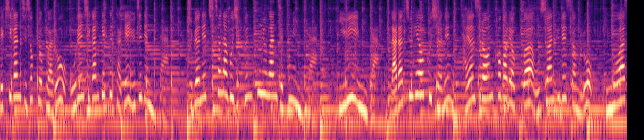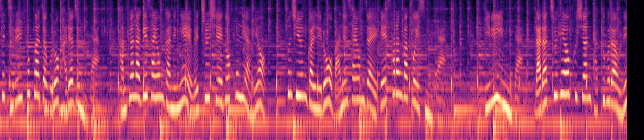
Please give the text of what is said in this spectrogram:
100시간 지속 효과로 오랜 시간 깨끗하게 유지됩니다. 주변에 추천하고 싶은 훌륭한 제품입니다. 2위입니다. 나라추 헤어 쿠션은 자연스러운 커버력과 우수한 휴대성으로 빗모와 세치를 효과적으로 가려줍니다. 간편하게 사용 가능해 외출 시에도 편리하며 손쉬운 관리로 많은 사용자에게 사랑받고 있습니다. 1위입니다. 나라추 헤어 쿠션 다크브라운은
